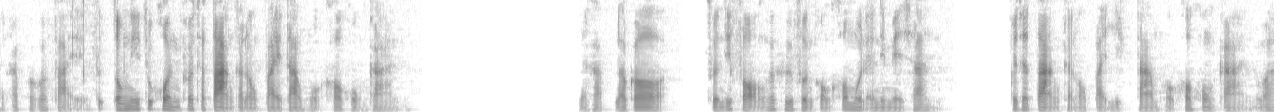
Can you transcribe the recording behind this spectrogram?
นะครับเขาก็ใส่ตรงนี้ทุกคนก็จะต่างกันออกไปตามหัวข้อโครงการนะครับ แล้วก็ส่วนที่สองก็คือส่วนของข้อมูลแอนิเมชันก็จะต่างกันออกไปอีกตามหัวข้อโครงการว่า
